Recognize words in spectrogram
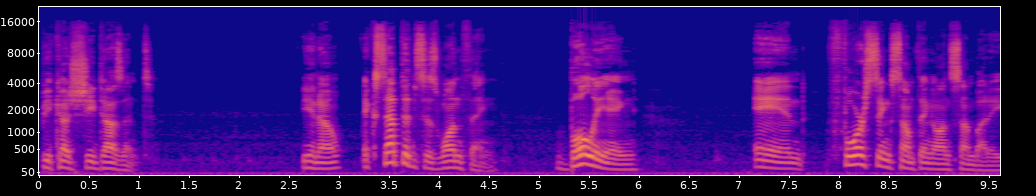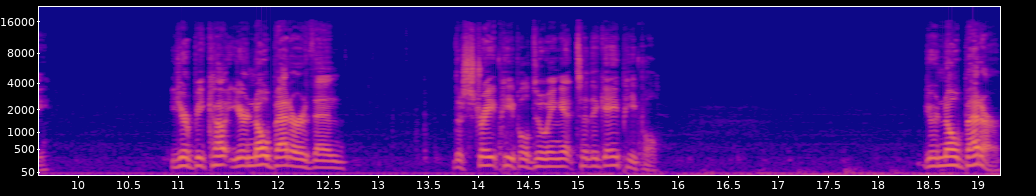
because she doesn't. You know, acceptance is one thing. Bullying and forcing something on somebody you're become you're no better than the straight people doing it to the gay people. You're no better.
